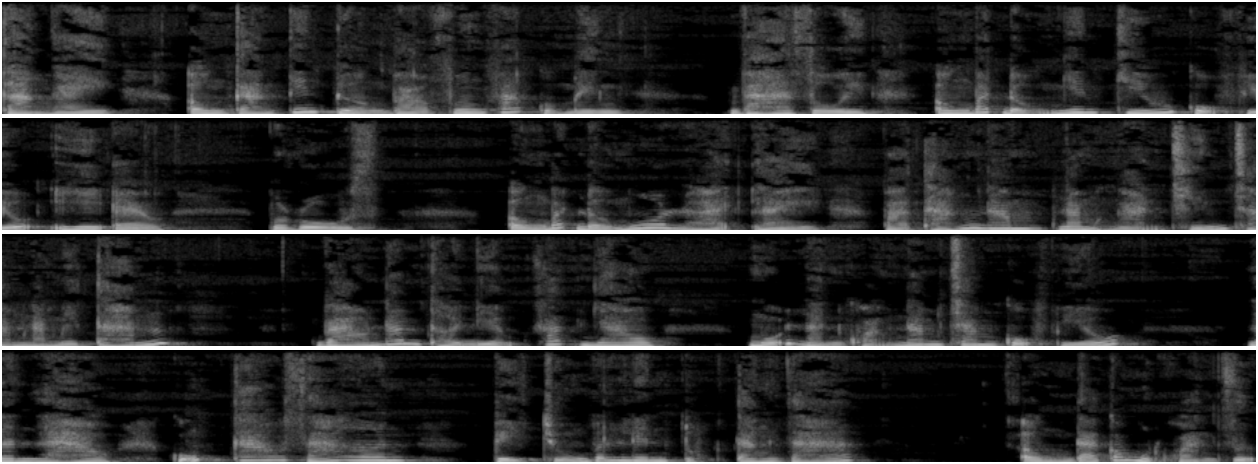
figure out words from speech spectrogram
Càng ngày, ông càng tin tưởng vào phương pháp của mình và rồi ông bắt đầu nghiên cứu cổ phiếu EL Bruce. Ông bắt đầu mua loại này vào tháng 5 năm 1958. Vào năm thời điểm khác nhau, mỗi lần khoảng 500 cổ phiếu. Lần nào cũng cao giá hơn vì chúng vẫn liên tục tăng giá. Ông đã có một khoản dự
